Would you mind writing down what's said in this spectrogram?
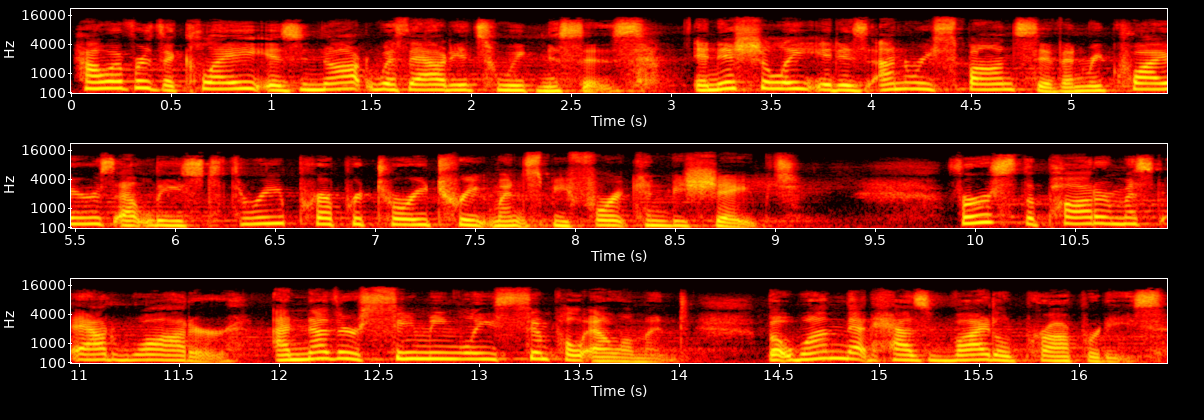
However, the clay is not without its weaknesses. Initially, it is unresponsive and requires at least three preparatory treatments before it can be shaped. First, the potter must add water, another seemingly simple element, but one that has vital properties.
